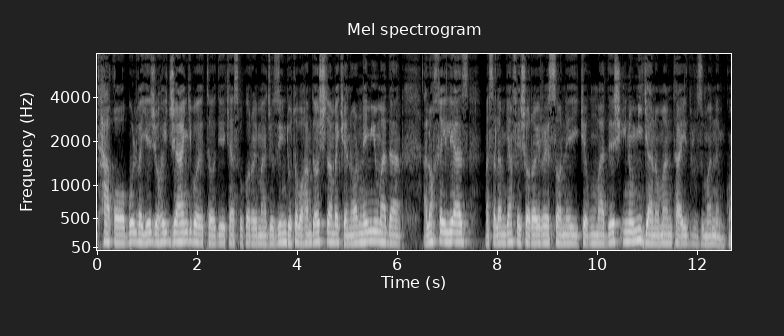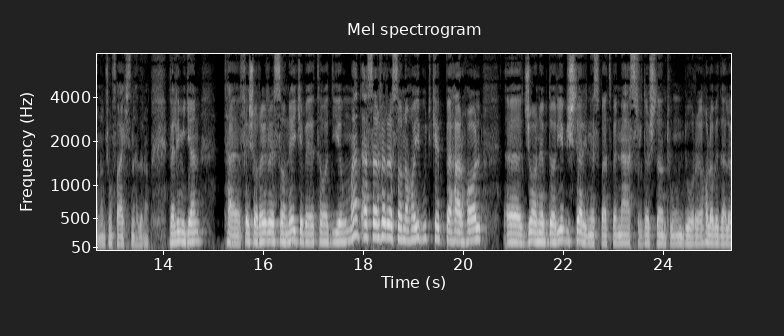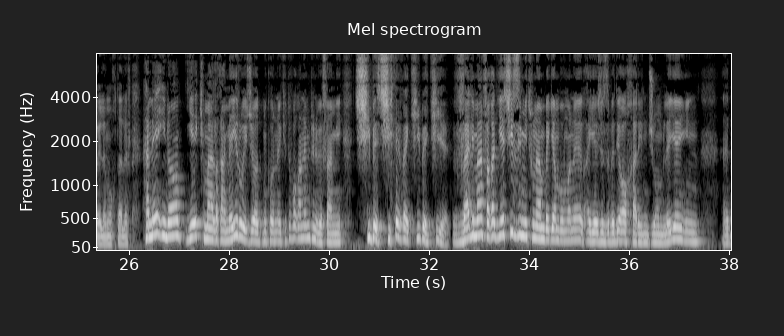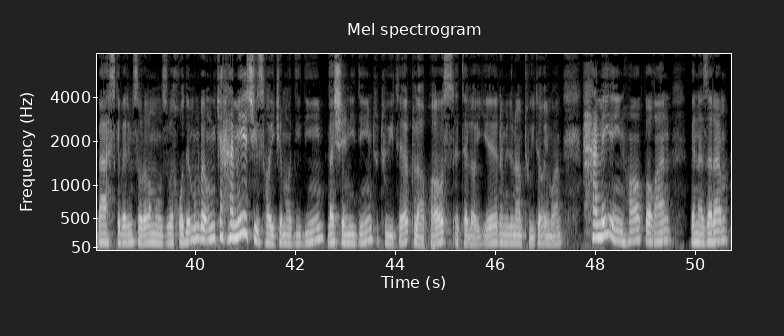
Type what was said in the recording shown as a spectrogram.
تقابل و یه جاهای جنگ با اتحادیه کسب و کارهای مجازی این دوتا با هم داشتن و کنار نمی اومدن الان خیلی از مثلا میگن فشارهای رسانه ای که اومدش اینو میگن و من تایید لزوما نمی‌کنم چون فکت ندارم. ولی میگن فشارهای رسانه ای که به اتحادیه اومد از طرف رسانه هایی بود که به هر حال جانبداری بیشتری نسبت به نصر داشتن تو اون دوره حالا به دلایل مختلف. همه اینا یک ملغمه ای رو ایجاد می‌کنه که تو واقعا نمی‌تونی بفهمی چی به چیه و کی به کیه. ولی من فقط یه چیزی می‌تونم بگم به عنوان اگه اجازه بدی آخرین جمله این بحث که بریم سراغ موضوع خودمون و اونی که همه چیزهایی که ما دیدیم و شنیدیم تو توییتر کلاب هاوس اطلاعیه نمی‌دونم توییت های ما هم همه اینها واقعا به نظرم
